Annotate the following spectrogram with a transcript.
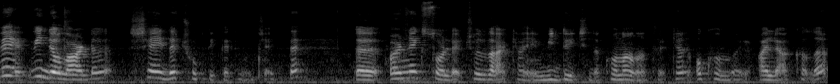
Ve videolarda şey de çok dikkatimi çekti. Ee, örnek soruları çözerken, yani video içinde konu anlatırken o konuyla alakalı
